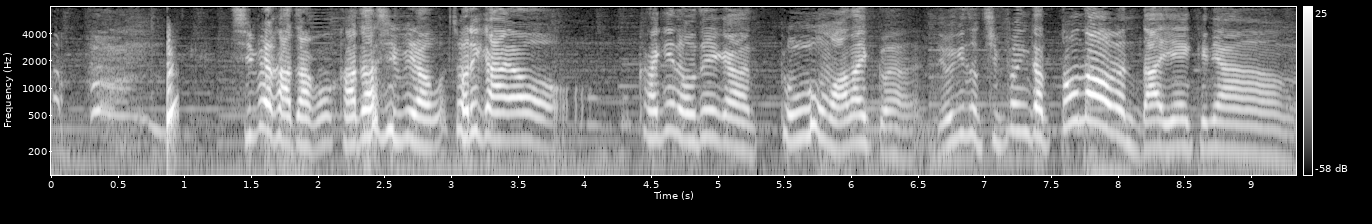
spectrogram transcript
집에 가자고? 가자 집이라고? 저리 가요. 가긴 어딜 가. 공홈 안할 거야. 여기서 집행자 또 나오면 나 얘 그냥,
